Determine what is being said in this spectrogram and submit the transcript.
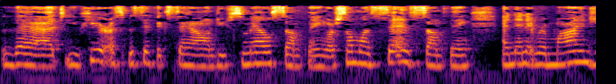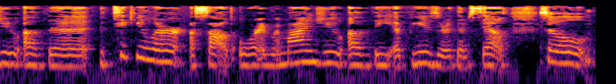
that you hear a specific sound, you smell something, or someone says something, and then it reminds you of the particular assault or it reminds you of the abuser themselves. So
